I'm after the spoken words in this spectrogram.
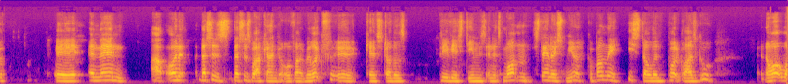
uh, and then uh, on this is this is what I can't get over. We look through Kev Struthers' previous teams, and it's Morton, Stenhousemuir, Kilbirnie, East Stirling, Port Glasgow, and Ottawa.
